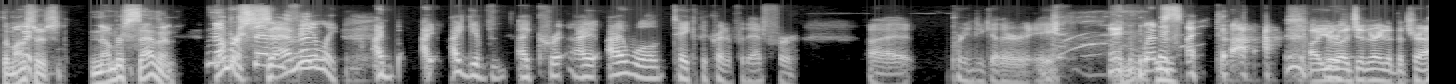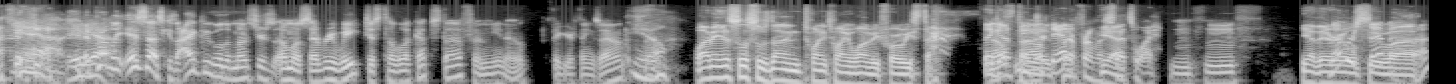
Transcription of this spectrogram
the Munsters. Number seven. Number seven, seven? family. I, I, I give, I, cre- I, I will take the credit for that for uh, putting together a, a website. oh, you With- really generated the traffic. Yeah, yeah, it yeah. probably is us because I Google the Munsters almost every week just to look up stuff and you know figure things out. Yeah. Well, I mean, this list was done in 2021 before we started. They got future no, data but- from us. yeah. That's why. hmm Yeah, they were Number able seven, to. Uh, huh?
